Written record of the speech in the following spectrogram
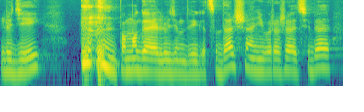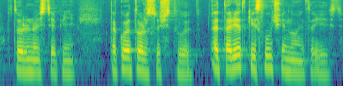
людей, помогая людям двигаться дальше, они выражают себя в той или иной степени. Такое тоже существует. Это редкий случай, но это есть.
